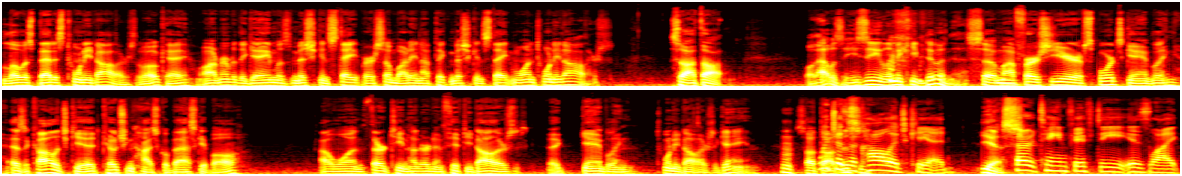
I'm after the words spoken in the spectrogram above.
lowest bet is twenty dollars. Well, okay. Well, I remember the game was Michigan State versus somebody, and I picked Michigan State and won twenty dollars. So I thought, well, that was easy. Let me keep doing this. So, my first year of sports gambling as a college kid, coaching high school basketball, I won thirteen hundred and fifty dollars uh, gambling twenty dollars a game. Hmm. So I thought Which this is a college kid. yes, Thirteen fifty is like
